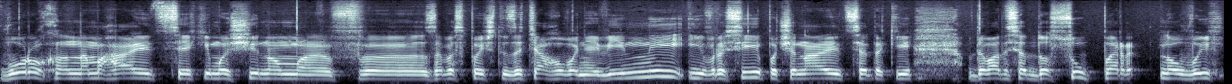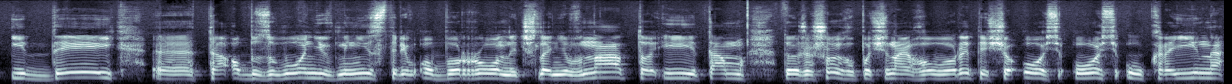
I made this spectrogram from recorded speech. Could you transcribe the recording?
Ворог намагається якимось чином е, е, забезпечити затягування війни, і в Росії починаються такі вдаватися до супернових ідей та обдзвонів міністрів оборони, членів НАТО. І там той же Шойгу починає говорити, що ось ось Україна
